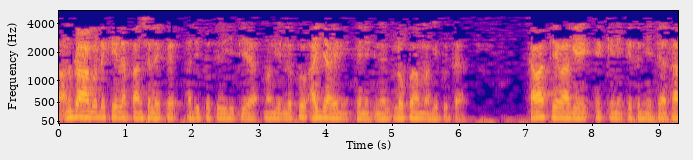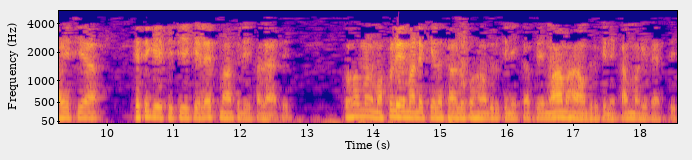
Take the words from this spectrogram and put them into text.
අනුරාගොඩ කියලා පන්සලක අධිපති හිටියා. මගේ ලොකු අයියා වෙන කෙනෙක් නේ ලොකු අම්මගේ පුතා. තවත් ඒ වගේ එක්කෙනෙක් එතන හිටියා. තව හිටියා පෙතිගේ පිටියේ කියලාත් මාතලේ පළාතේ. කොහොම මකුලේ මඩ කියලා තව ලොකු හාමුදුරු කෙනෙක් අපේ මාමා හාමුදුරු කෙනෙක් අම්මගේ පැත්තේ.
